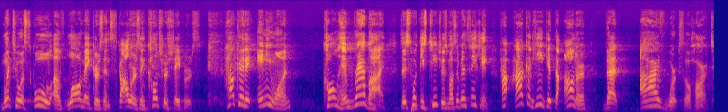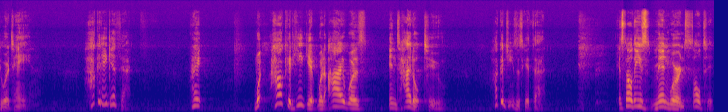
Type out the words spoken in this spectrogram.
went to a school of lawmakers and scholars and culture shapers. How could anyone call him rabbi? This is what these teachers must have been thinking. How, how could he get the honor that I've worked so hard to attain? How could he get that? Right? What, how could he get what I was entitled to? How could Jesus get that? And so these men were insulted.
